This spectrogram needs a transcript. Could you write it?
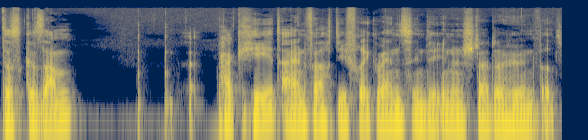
das Gesamtpaket einfach die Frequenz in der Innenstadt erhöhen wird.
